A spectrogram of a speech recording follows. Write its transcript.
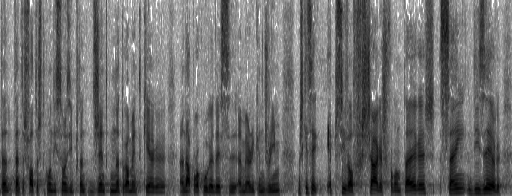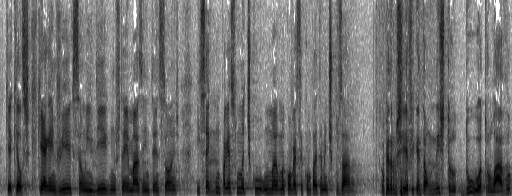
tan- tantas faltas de condições e, portanto, de gente que naturalmente quer eh, andar à procura desse American Dream. Mas, quer dizer, é possível fechar as fronteiras sem dizer que aqueles que querem vir são indignos, têm más intenções. Isso é que me parece uma, uma, uma conversa completamente escusada. O Pedro Mexia fica então ministro do outro lado.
